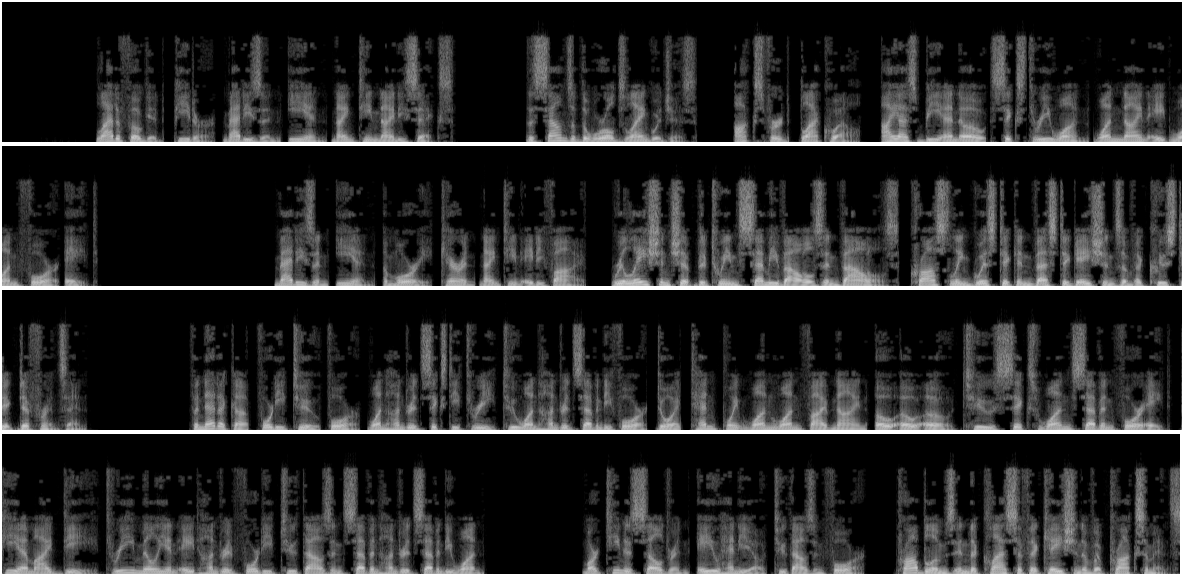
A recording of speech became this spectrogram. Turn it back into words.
Ladefoged, Peter, Maddieson, Ian 1996. The Sounds of the World's Languages. Oxford, Blackwell. ISBN 0-631-19814-8. Maddieson, Ian, Emmorey, Karen 1985. Relationship between semivowels and vowels, Cross-Linguistic Investigations of Acoustic Difference and Phonetica 42 163-174, doi 10.1159/000261748, PMID 3842771. Martinez Celdran, Eugenio 2004. Problems in the classification of approximants.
